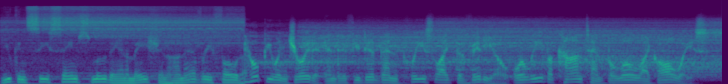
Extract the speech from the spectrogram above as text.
You can see same smooth animation on every photo. I hope you enjoyed it and if you did then please like the video or leave a content below like always.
